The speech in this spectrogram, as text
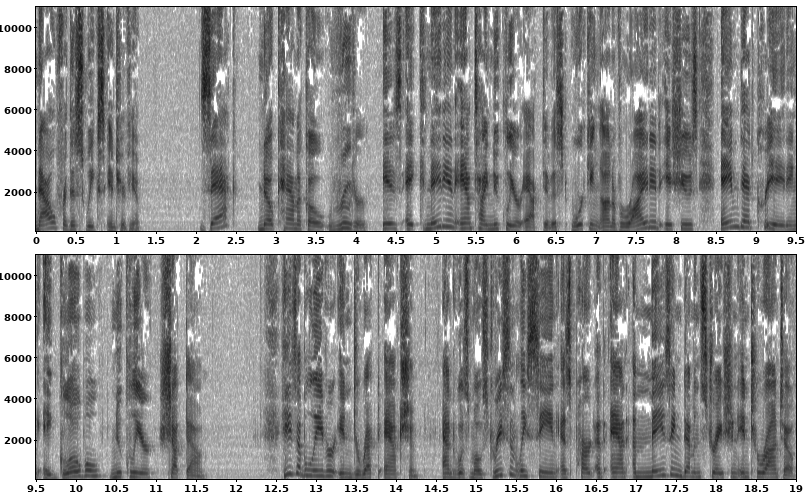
Now for this week's interview. Zach Nokamiko Ruiter is a Canadian anti nuclear activist working on a variety of issues aimed at creating a global nuclear shutdown. He's a believer in direct action and was most recently seen as part of an amazing demonstration in Toronto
